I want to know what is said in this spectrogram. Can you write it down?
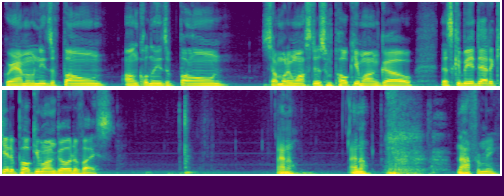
Grandma needs a phone. Uncle needs a phone. Somebody wants to do some Pokemon Go. This could be a dedicated Pokemon Go device. I know. I know. not for me.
